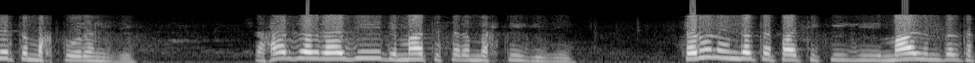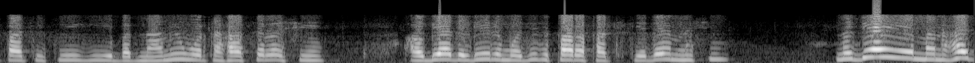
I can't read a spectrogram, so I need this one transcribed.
بېرته مخ تورن ځي چې هر ځل راځي د ماتې سره مخ کېږي ځي سرونه هم دلته پاتې کېږي مال هم دلته پاتې کېږي بدنامي هم ورته حاصله شي او بیا د ډېرې مودې لپاره پاتې کېدی هم نه شي نو بیا یې منهج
